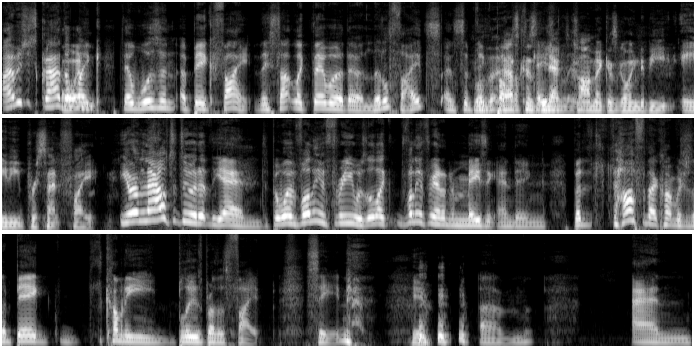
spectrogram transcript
I was just glad that Oh, like there wasn't a big fight. They start like there were there were little fights and something. Well, that's because occasionally. next comic is going to be eighty percent fight. You're allowed to do it at the end, but when Volume Three was like Volume Three had an amazing ending, but half of that comic was just a big comedy Blues Brothers fight scene. Yeah. um, and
